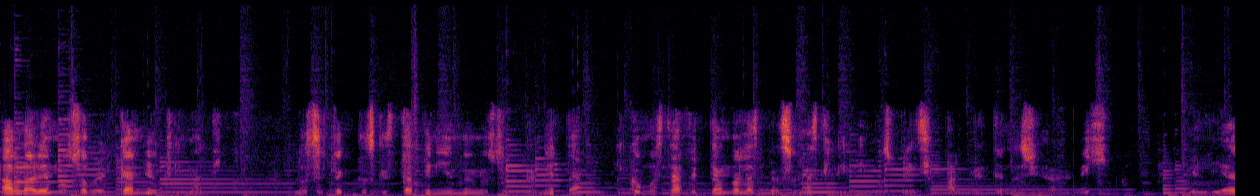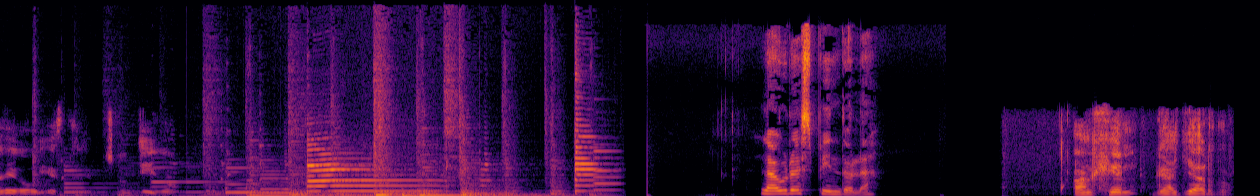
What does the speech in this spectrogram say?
Hablaremos sobre el cambio climático, los efectos que está teniendo en nuestro planeta y cómo está afectando a las personas que vivimos principalmente en la Ciudad de México. El día de hoy estaremos contigo. Laura Espíndola. Ángel Gallardo.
